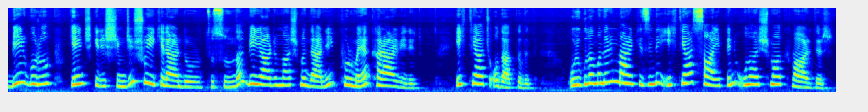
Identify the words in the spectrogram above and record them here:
Bir grup genç girişimci şu ikiler doğrultusunda bir yardımlaşma derneği kurmaya karar verir. İhtiyaç odaklılık. Uygulamaların merkezinde ihtiyaç sahiplerine ulaşmak vardır.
